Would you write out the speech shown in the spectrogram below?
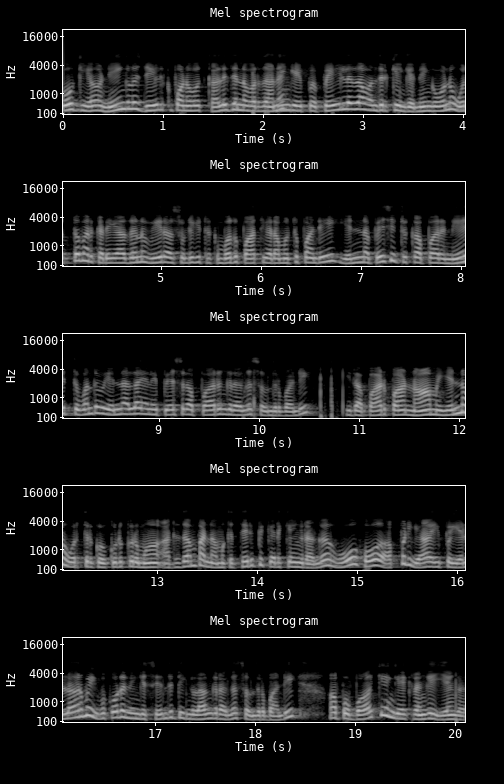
யோகியம் நீங்களும் ஜெயிலுக்கு போனவர் கழுதினவர் தானே? நீங்க இப்ப பெயில தான் வந்திருக்கீங்க. நீங்க ஒன்றும் ஒத்தவர் கிடையாதுன்னு வீரா சொல்லிக்கிட்டு இருக்கும்போது பாத்தியாடா முத்துப்பாண்டி? என்ன பேசிட்டு இருக்கா பாரு. நேத்து வந்து என்னெல்லாம் என்னை பேசுறா பாருங்கிறாங்க சவுந்தரபாண்டி. இதா பார்ப்பா நாம என்ன ஒருத்தருக்கு கொடுக்குறோமோ அதுதான்ப்பா நமக்கு திருப்பி கிடைக்குங்கிறாங்க. ஓஹோ அப்படியா? இப்ப எல்லாருமே இவ கூட நீங்க சேர்ந்துட்டீங்களாங்கிறாங்க சவுந்தரபாண்டி. அப்போ பாக்கியம் கேட்கறாங்க ஏங்க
